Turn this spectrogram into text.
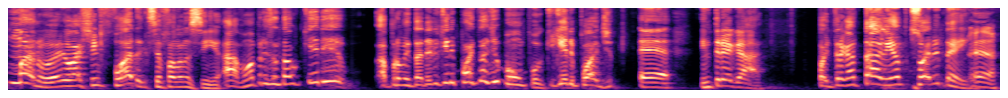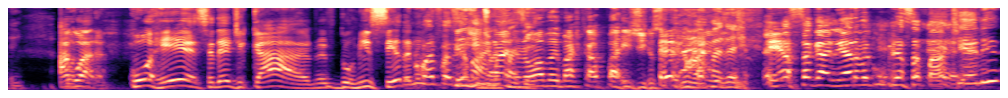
mano, eu achei foda que você falando assim: ah, vamos apresentar o que ele. aproveitar dele o que ele pode dar de bom, pô. O que, que ele pode é, entregar? Pode entregar talento que só ele tem. É. Agora, correr, se dedicar, dormir cedo, ele não vai fazer Tem mais. gente mais fazer. nova e mais capaz disso. Não vai fazer. Essa galera vai cumprir essa parte e ele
